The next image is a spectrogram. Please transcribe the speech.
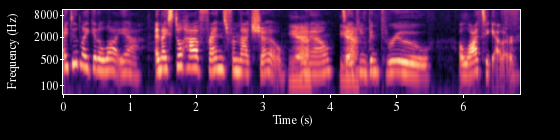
I did like it a lot, yeah. And I still have friends from that show. Yeah. You know? It's Yeah. like you've been through a lot together.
